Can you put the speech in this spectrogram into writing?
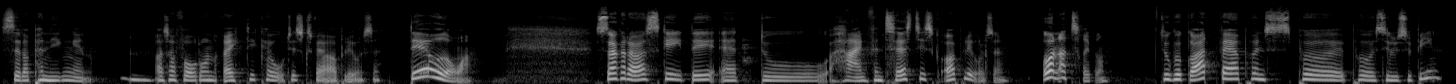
sætter panikken ind. Mm. Og så får du en rigtig kaotisk svær oplevelse. Derudover, så kan der også ske det, at du har en fantastisk oplevelse under trippet. Du kan godt være på, en, på, på psilocybin,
